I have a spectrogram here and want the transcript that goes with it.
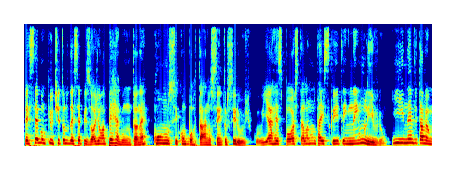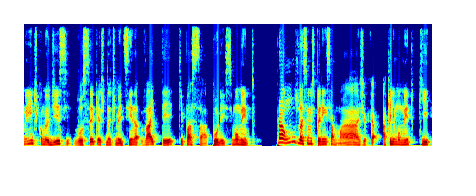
Percebam que o título desse episódio é uma pergunta, né? Como se comportar no centro cirúrgico? E a resposta ela não está escrita em nenhum livro. E inevitavelmente, como eu disse, você que é estudante de medicina vai ter que passar por esse momento. Para uns vai ser uma experiência mágica, aquele momento que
